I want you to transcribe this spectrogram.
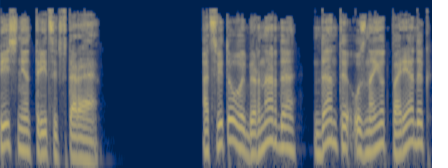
Песня 32. От святого Бернарда Данте узнает порядок,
